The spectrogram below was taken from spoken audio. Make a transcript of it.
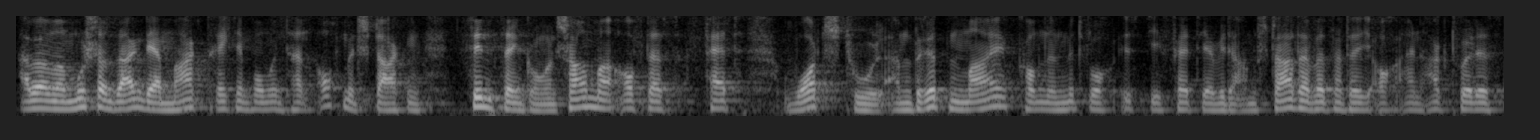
Aber man muss schon sagen, der Markt rechnet momentan auch mit starken Zinssenkungen. Schauen wir mal auf das Fed Watch Tool. Am 3. Mai, kommenden Mittwoch, ist die Fed ja wieder am Start. Da wird es natürlich auch ein aktuelles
